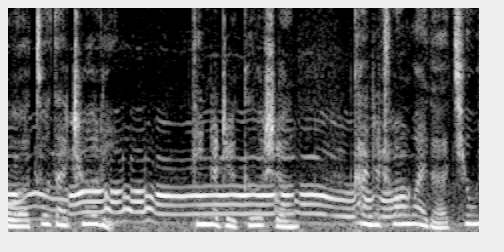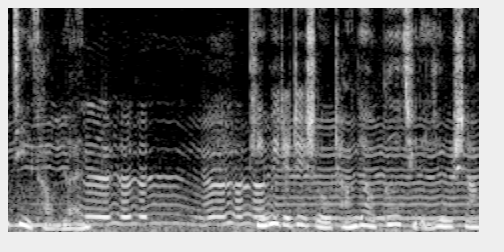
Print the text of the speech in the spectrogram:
我坐在车里，听着这歌声，看着窗外的秋季草原，体味着这首长调歌曲的忧伤。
